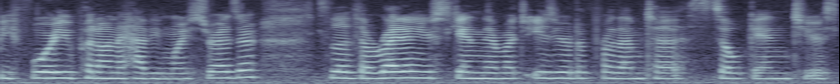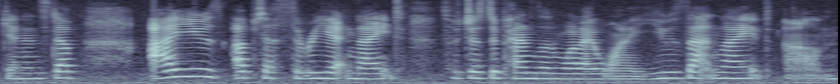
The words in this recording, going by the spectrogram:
before you put on a heavy moisturizer so that they're right on your skin. They're much easier to, for them to soak into your skin and stuff. I use up to three at night, so it just depends on what I want to use that night. Um,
